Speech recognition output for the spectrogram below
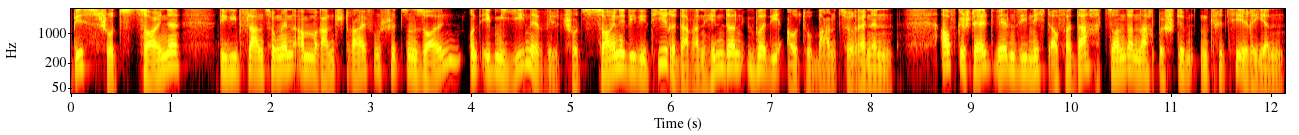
Verbissschutzzäune, die die Pflanzungen am Randstreifen schützen sollen und eben jene Wildschutzzäune, die die Tiere daran hindern, über die Autobahn zu rennen. Aufgestellt werden sie nicht auf Verdacht, sondern nach bestimmten Kriterien.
